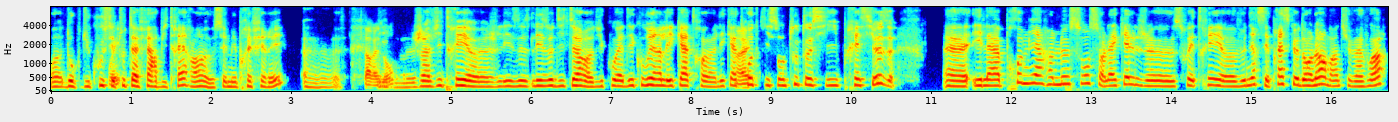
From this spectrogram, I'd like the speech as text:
donc du coup, c'est tout à fait arbitraire, hein, c'est mes préférés. T'as raison. J'inviterai les, auditeurs du coup à découvrir les quatre, les quatre autres qui sont tout aussi précieuses. Euh, et la première leçon sur laquelle je souhaiterais euh, venir, c'est presque dans l'ordre, hein, tu vas voir,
